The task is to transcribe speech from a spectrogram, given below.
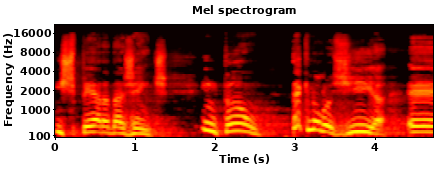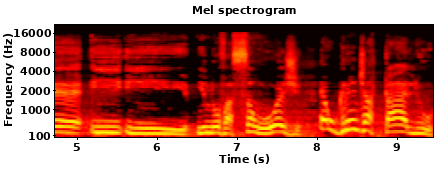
espera da gente. Então, tecnologia é, e, e inovação hoje é o grande atalho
